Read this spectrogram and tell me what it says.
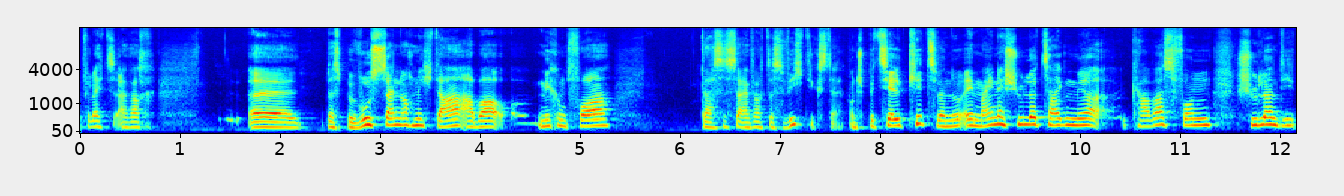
Vielleicht ist einfach äh, das Bewusstsein noch nicht da, aber mir kommt vor, das ist einfach das Wichtigste. Und speziell Kids, wenn du, ey, meine Schüler zeigen mir Covers von Schülern, die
